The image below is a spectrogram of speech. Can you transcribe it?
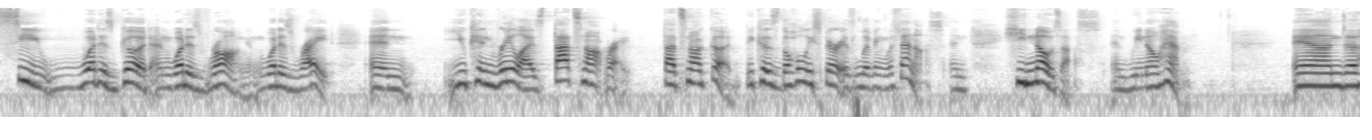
see what is good and what is wrong and what is right. And you can realize that's not right. That's not good because the Holy Spirit is living within us and He knows us and we know Him. And uh,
